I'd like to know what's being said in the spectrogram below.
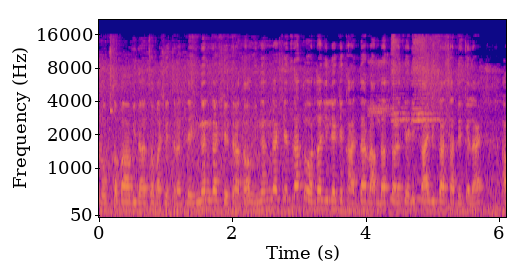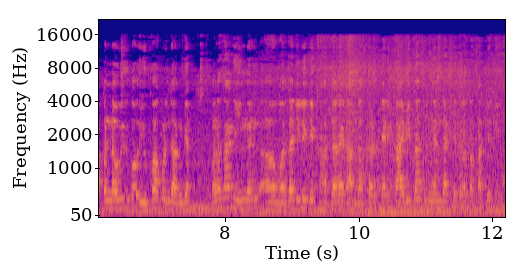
लोकसभा विधानसभा क्षेत्रातल्या हिंगणघाट क्षेत्रात आहोत. हिंगणघाट क्षेत्रात वर्धा जिल्ह्याचे खासदार रामदास तळक यांनी काय विकास साध्य केला आहे आपण नवयुवक युवकाकडून जाणून घ्या. मला सांग हिंगण वर्धा जिल्ह्याचे खासदार आहे रामदास तळक त्यांनी काय विकास हिंगणघाट क्षेत्राचा साध्य केला?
